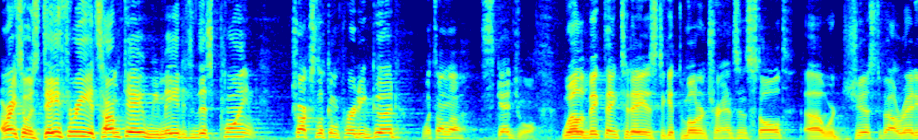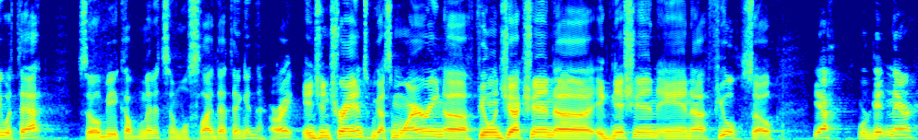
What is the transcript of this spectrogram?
All right, so it's day three, it's hump day. We made it to this point. Truck's looking pretty good. What's on the schedule? Well, the big thing today is to get the motor and trans installed. Uh, we're just about ready with that. So it'll be a couple minutes and we'll slide that thing in there. All right, engine trans, we got some wiring, uh, fuel injection, uh, ignition, and uh, fuel. So yeah, we're getting there.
